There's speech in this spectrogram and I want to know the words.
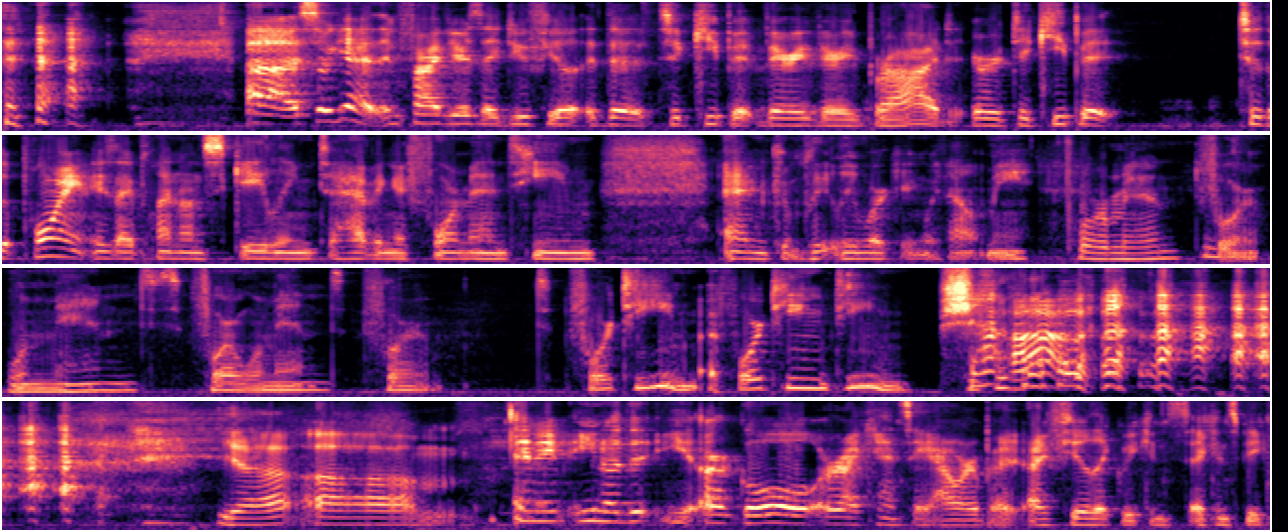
uh, so yeah, in five years, I do feel the to keep it very very broad or to keep it to the point is I plan on scaling to having a four man team and completely working without me. Four man. Four women, four women, four four team, a four team team. Shut up. Yeah. Um, And it, you know, the, our goal, or I can't say our, but I feel like we can. I can speak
